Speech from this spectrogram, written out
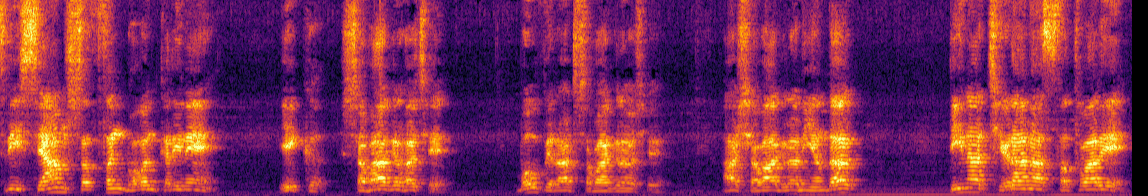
શ્રી શ્યામ સત્સંગ ભવન કરીને એક સભાગૃહ છે. બહુ વિરાટ સભાગૃહ છે. આ સભાગૃહની અંદર ટીના છેડાના સથવારે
